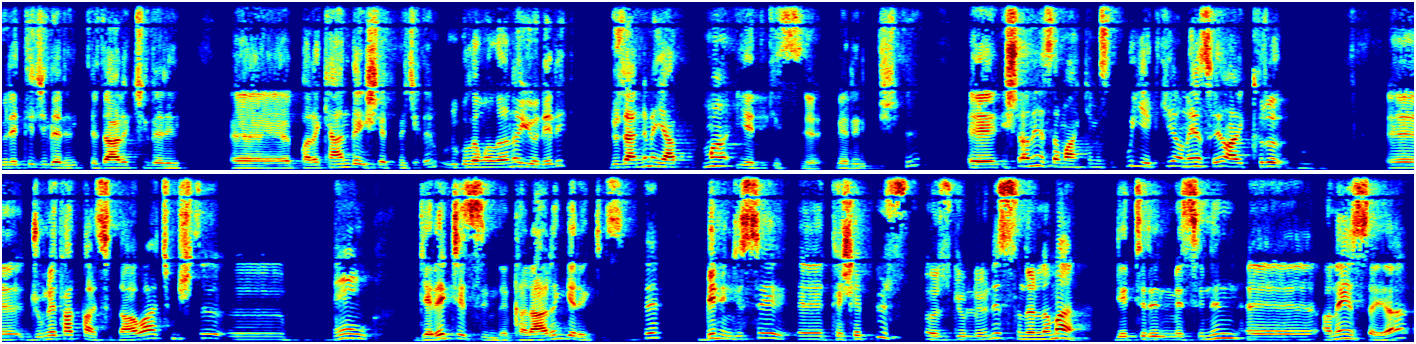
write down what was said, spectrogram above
üreticilerin, tedarikçilerin, e, parakende işletmecilerin uygulamalarına yönelik düzenleme yapma yetkisi verilmişti. E, işte Anayasa Mahkemesi bu yetkiyi anayasaya aykırı buldu. E, Cumhuriyet Halk Partisi dava açmıştı. E, bu gerekçesinde, kararın gerekçesinde birincisi e, teşebbüs özgürlüğüne sınırlama getirilmesinin e, anayasaya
